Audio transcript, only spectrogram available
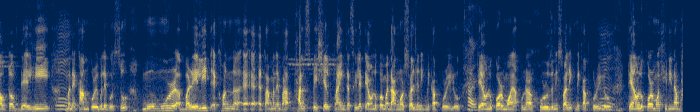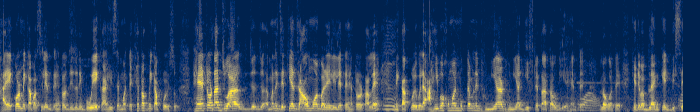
আউট অফ দেলহি মানে কাম কৰিবলৈ গৈছোঁ মোৰ মোৰ বাৰেলিত এখন এটা মানে ভাল স্পেচিয়েল ক্লাইণ্ট আছিলে। তেওঁলোকৰ মই ডাঙৰ ছোৱালীজনীক মেকআপ কৰিলোঁ। তেওঁলোকৰ মই আপোনাৰ সৰুজনী ছোৱালীক মেকআপ কৰিলোঁ। তেওঁলোকৰ মই সিদিনা ভায়েকৰ মেকআপ আছিলে তেহেঁতৰ যিজনী বৌয়েক আহিছে মই তেখেতক মেকআপ কৰিছোঁ। সিহঁতৰ তাত যোৱাৰ য- য- মানে যেতিয়া যাওঁ মই বাৰেলিলৈ তেহেঁতৰ তালৈ মেকআপ কৰিবলৈ আহিব সময়ত মোক তাৰমানে ধুনীয়া ধুনীয়া গিফ্ট এটা এটাও দিয়ে সিহঁতে. লগতে কেতিয়াবা ব্লেংকেট দিছে.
